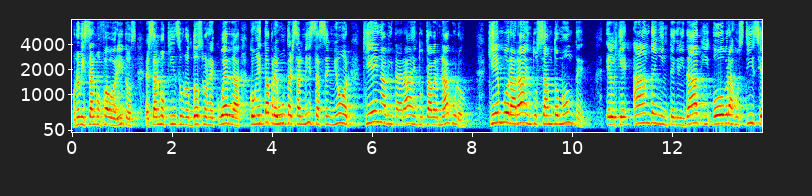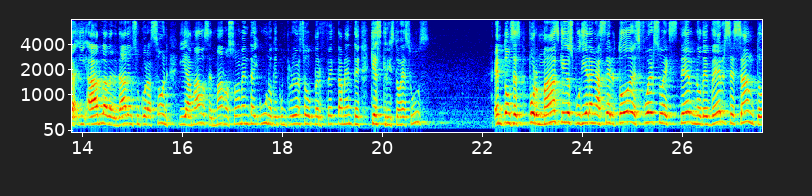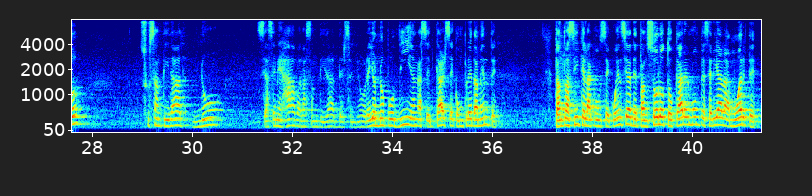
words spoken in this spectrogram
Uno de mis salmos favoritos, el Salmo 15, 1, 2, nos recuerda con esta pregunta el salmista, Señor, ¿quién habitará en tu tabernáculo? ¿Quién morará en tu santo monte? El que anda en integridad y obra justicia y habla verdad en su corazón. Y amados hermanos, solamente hay uno que cumplió eso perfectamente, que es Cristo Jesús. Entonces, por más que ellos pudieran hacer todo el esfuerzo externo de verse santo, su santidad no se asemejaba a la santidad del Señor. Ellos no podían acercarse completamente. Tanto así que la consecuencia de tan solo tocar el monte sería la muerte.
